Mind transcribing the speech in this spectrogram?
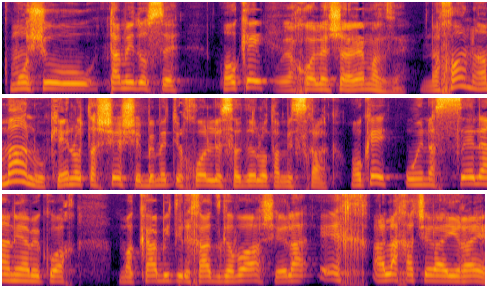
כמו שהוא תמיד עושה. אוקיי? הוא יכול לשלם על זה. נכון, אמרנו, כי אין לו את השש שבאמת יכול לסדר לו את המשחק, אוקיי? הוא ינסה להניע בכוח. מכבי תלחץ גבוה, שאלה איך הלחץ שלה ייראה.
